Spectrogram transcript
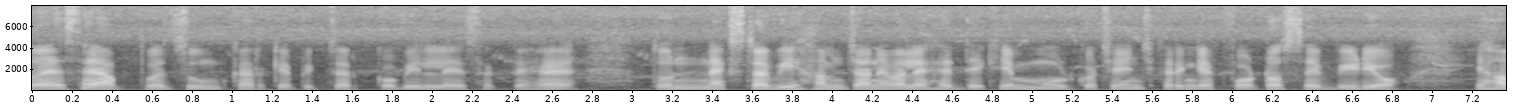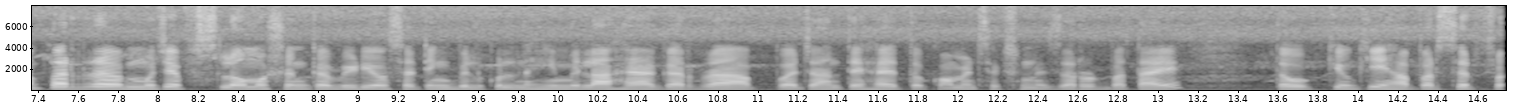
तो ऐसे आप जूम करके पिक्चर को भी ले सकते हैं। तो नेक्स्ट अभी हम जाने वाले हैं। देखिए मोड को चेंज करेंगे फ़ोटो से वीडियो यहाँ पर मुझे स्लो मोशन का वीडियो सेटिंग बिल्कुल नहीं मिला है। अगर आप जानते हैं तो कॉमेंट सेक्शन में ज़रूर बताएँ। तो क्योंकि यहाँ पर सिर्फ़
